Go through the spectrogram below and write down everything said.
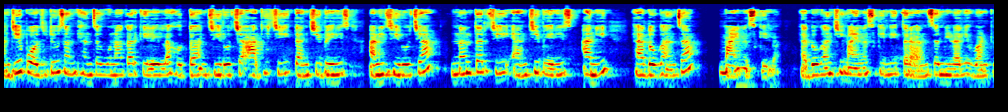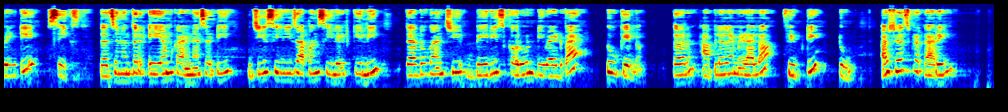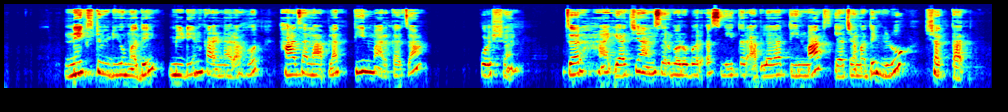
जी पॉझिटिव्ह संख्यांचा गुणाकार केलेला होता झिरोच्या आधीची त्यांची बेरीज आणि झिरोच्या नंतरची यांची बेरीज आणि ह्या दोघांचा मायनस केला. ह्या दोघांची मायनस केली तर आन्सर मिळाली वन ट्वेंटी सिक्स त्याच्यानंतर ए एम काढण्यासाठी जी सिरीज आपण सिलेक्ट केली त्या दोघांची बेरीज करून डिवाइड बाय टू केलं. तर आपल्याला मिळालं फिफ्टी टू अशाच प्रकारे नेक्स्ट व्हिडिओमध्ये मीडियन काढणार आहोत. हा झाला आपला तीन मार्काचा क्वेश्चन जर हा याची आन्सर बरोबर असली तर आपल्याला तीन मार्क्स याच्यामध्ये मिळू शकतात.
